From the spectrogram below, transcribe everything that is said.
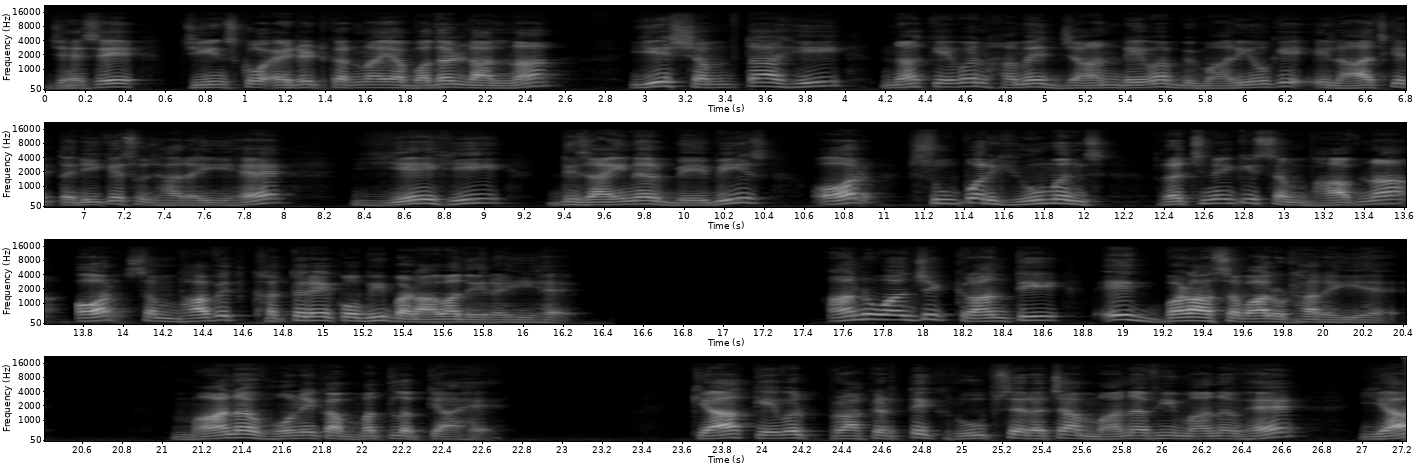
जैसे जीन्स को एडिट करना या बदल डालना, ये क्षमता ही न केवल हमें जानलेवा बीमारियों के इलाज के तरीके सुझा रही है, ये ही डिज़ाइनर बेबीज और सुपर ह्यूमंस रचने की संभावना और संभावित खतरे को भी बढ़ावा दे रही है। आनुवांशिक क्रांति एक बड़ा सवाल उठा रही है। मानव होने का मतलब क्या है? क्या केवल प्राकृतिक रूप से रचा मानव ही मानव है या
